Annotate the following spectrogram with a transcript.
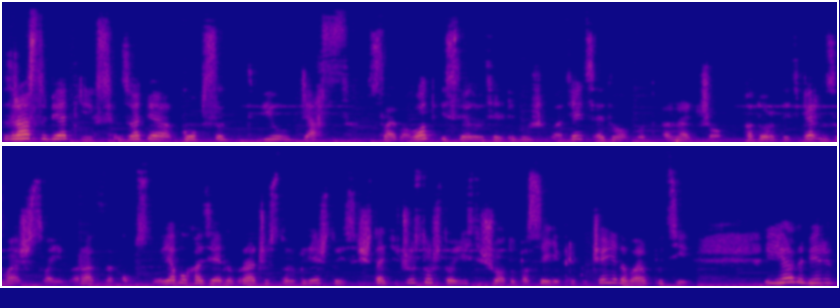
Здравствуй, Беатрикс. Зовут меня Гобсон Твилгерс, слаймовод, исследователь и бывший владелец этого вот ранчо, который ты теперь называешь своим. Рад знакомству. Я был хозяином ранчо столько лет, что не сосчитать и чувствую, что есть еще одно последнее приключение на моем пути. И я намерен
